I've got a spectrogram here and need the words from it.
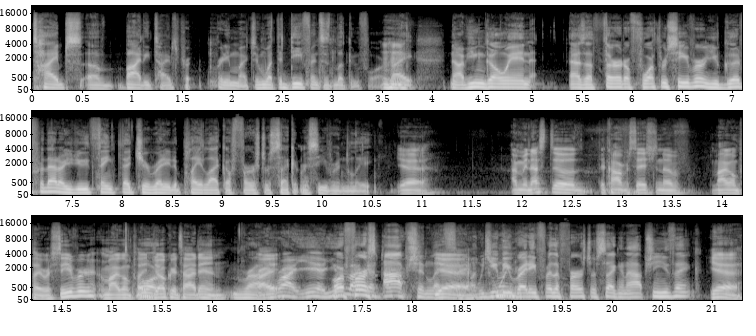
types of body types pr- pretty much and what the defense is looking for, mm-hmm. right? Now if you can go in as a third or fourth receiver, are you good for that or do you think that you're ready to play like a first or second receiver in the league? yeah, I mean that's still the conversation of am I gonna play receiver or am I gonna play Or- joker tight end? Right. Right. Right, yeah. you or like first a- option, let's Yeah. say. Would you be ready for the first or second option, you think? Yeah.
